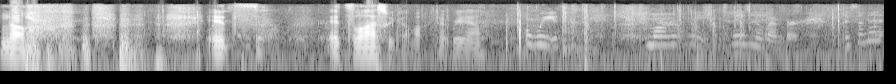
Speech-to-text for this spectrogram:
No. it's it's the last week of October, yeah. Oh wait, tomorrow. Wait, today's November, isn't it?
